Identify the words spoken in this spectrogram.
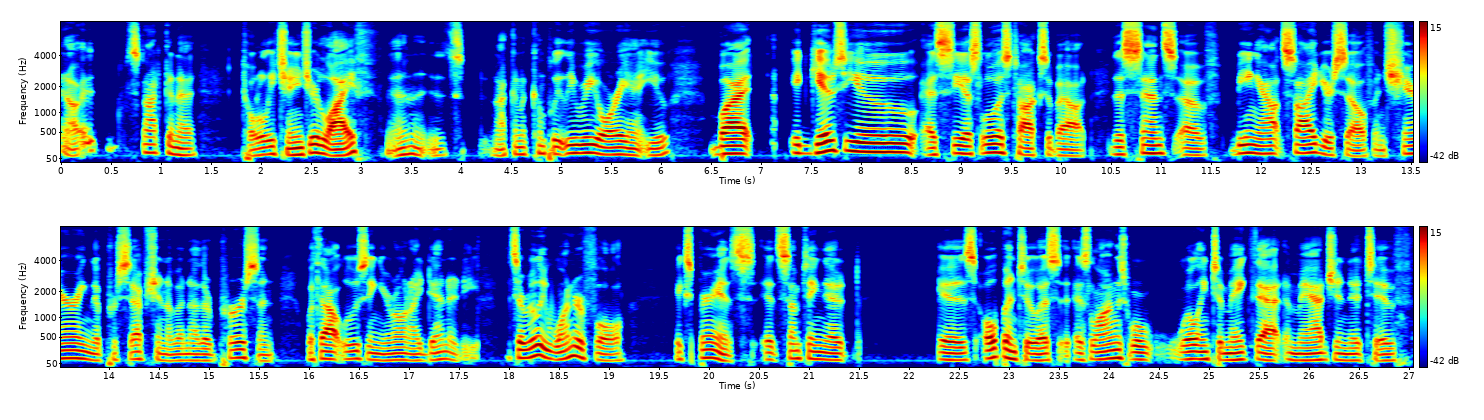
you know, it's not going to totally change your life, and it's not going to completely reorient you, but it gives you, as C.S. Lewis talks about, the sense of being outside yourself and sharing the perception of another person without losing your own identity. It's a really wonderful experience. It's something that is open to us as long as we're willing to make that imaginative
